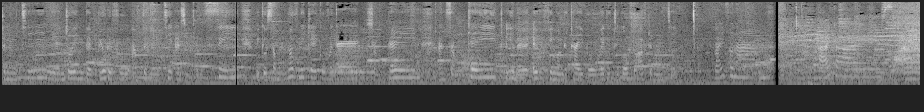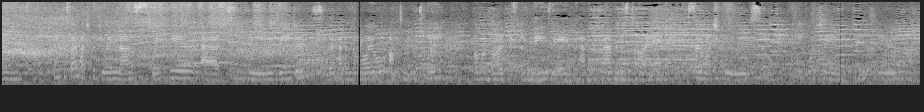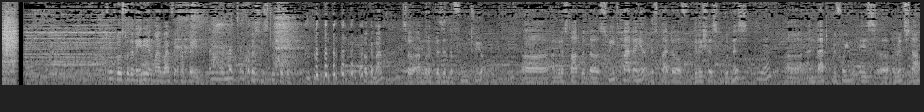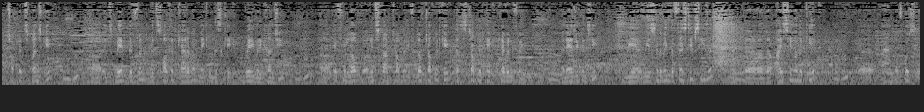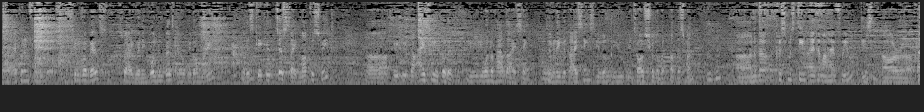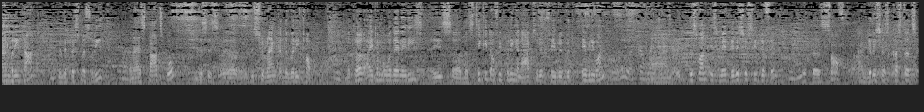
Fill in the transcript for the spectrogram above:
afternoon tea we're enjoying the beautiful afternoon tea as you can see we got some lovely cake over there champagne and some cake you know everything on the table ready to go for afternoon tea bye for now Hi guys, um, thank you so much for joining us. We're here at the Regents. We're having the Royal Afternoon Tea. Close to the lady and my wife will complain because she's too pretty. okay, ma'am. So I'm going to present the food to you. Uh, I'm going to start with the sweet platter here, this platter of delicious goodness. yeah Uh, and that before you is uh, a rich dark chocolate sponge cake. Uh, it's made different with salted caramel, making this cake very, very crunchy. Uh, if you love rich dark chocolate, if you love chocolate cake, that's chocolate cake heaven for you. And as you can see, we are, we are celebrating the festive season with uh, the icing on the cake. Uh, and of course, uh, I couldn't find silver bells, so I went in golden bells. I hope you don't mind. But this cake is just right, not too sweet. Uh, it, it- the icing included. You, you want to have the icing. Generally, with icings, you don't. You, it's all sugar, but not this one. Uh, another Christmas themed item I have for you is our uh, cranberry tart with the Christmas wreath. And as tarts go, this is uh, this should rank at the very top. The third item over there, ladies, is uh, the sticky toffee pudding, an absolute favorite with everyone. Ooh, I can't wait And it, this one is made deliciously different with the soft and delicious custards.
